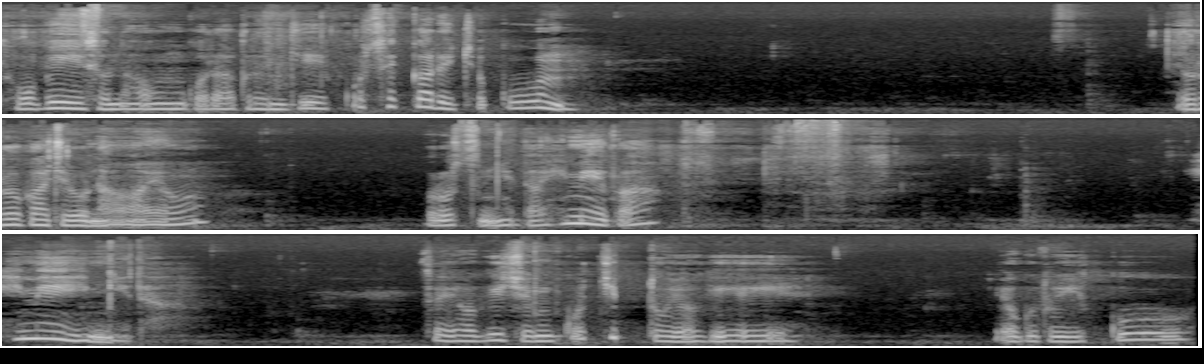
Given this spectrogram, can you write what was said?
교배에서 나온 거라 그런지 꽃 색깔이 조금 여러 가지로 나와요. 그렇습니다. 히메가 히메입니다. 그래서 여기 지금 꽃집도 여기 여기도 있고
